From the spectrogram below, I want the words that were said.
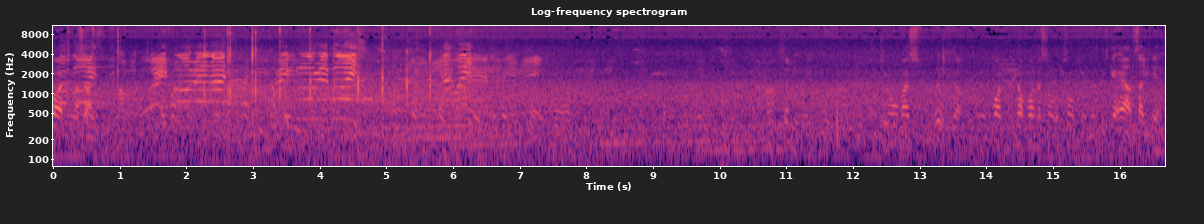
Three, four, Three, four, boys! Can we? Do you almost not want to sort of talk to them? Just get out so you get.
